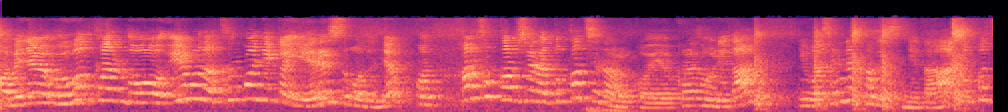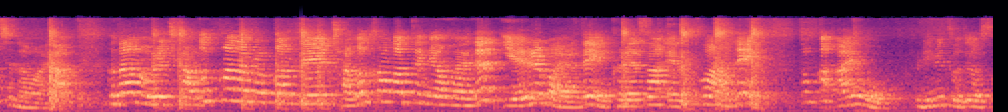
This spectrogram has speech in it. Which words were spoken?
아, 왜냐면 우극한도 1보다 큰 거니까 얘를 쓰거든요. 그럼 함수값이랑 똑같이 나올 거예요. 그래서 우리가 이거 생략하겠습니다. 똑같이 나와요. 그 다음 우리 자극한을 볼 건데 자극한 같은 경우에는 얘를 봐야 돼. 그래서 f 안에 똑같 아이고 리미트 어디 갔어?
